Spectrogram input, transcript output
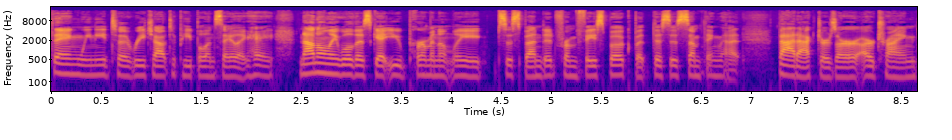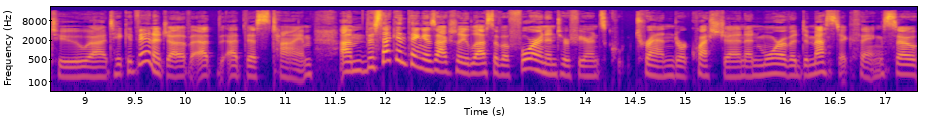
thing. We need to reach out to people and say, like, hey, not only will this get you permanently suspended from Facebook, but this is something that bad actors are, are trying to uh, take advantage of at, at this time. Um, the second thing is actually less of a foreign interference qu- trend or question and more of a domestic thing. So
